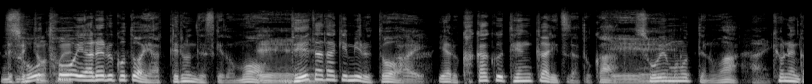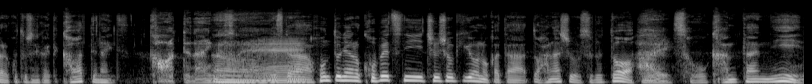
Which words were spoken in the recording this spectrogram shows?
ね。相当やれることはやってるんですけども、えー、データだけ見ると、はい、いわゆる価格転嫁率だとか、えー、そういうものっていうのは、はい、去年から今年にかけて変わってないんです。変わってないんですね。ですから本当にあの個別に中小企業の方と話をすると、はい、そう簡単に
